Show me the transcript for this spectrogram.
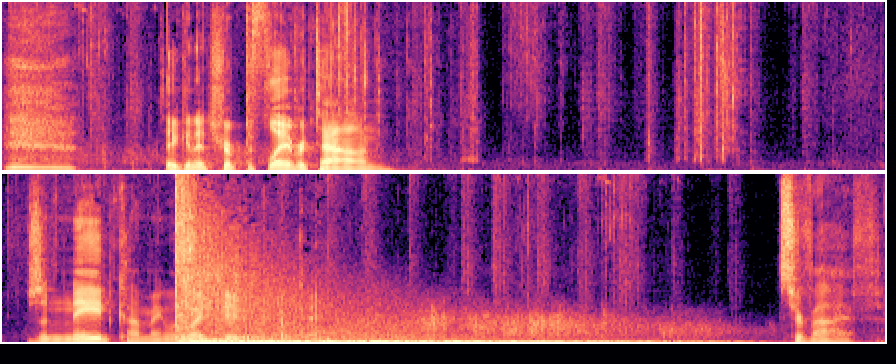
Taking a trip to Flavortown. There's a nade coming. What do I do? Okay. Survive.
